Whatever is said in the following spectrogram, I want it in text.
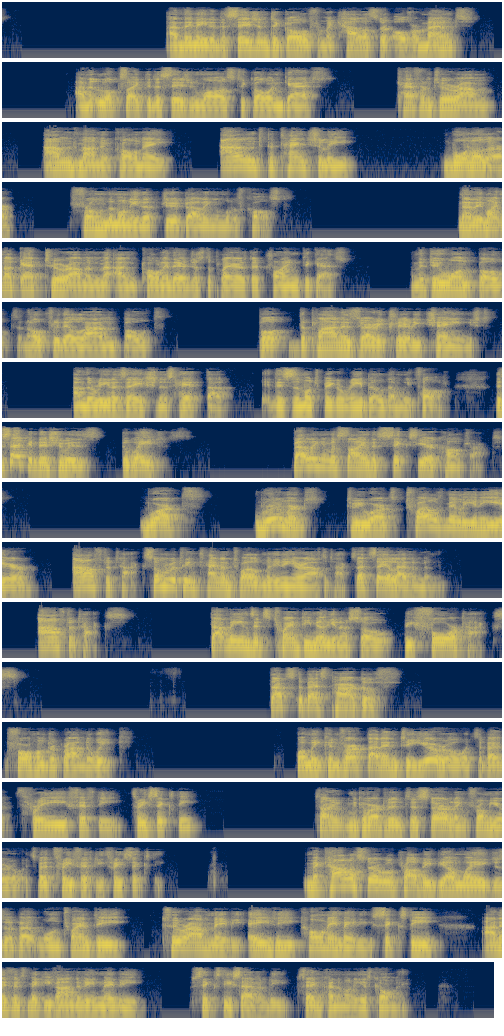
And they made a decision to go for Mac Allister over Mount. And it looks like the decision was to go and get Khéphren Thuram and Manu Kone and potentially one other from the money that Jude Bellingham would have cost. Now they might not get Thuram and, and Kone; they're just the players they're trying to get, and they do want both, and hopefully they'll land both. But the plan is very clearly changed, and the realization has hit that this is a much bigger rebuild than we thought. The second issue is the wages. Bellingham has signed a six-year contract worth rumored to be worth 12 million a year after tax, somewhere between 10 and 12 million a year after tax. Let's say 11 million after tax. That means it's 20 million or so before tax. That's the best part of 400 grand a week. When we convert that into euro, it's about 350, 360. Sorry, when we convert it into sterling from euro, it's about 350, 360. Mac Allister will probably be on wages of about 120. Thuram maybe 80. Kone maybe 60. And if it's Mickey Van de Ven, maybe 60, 70, same kind of money as Kone.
